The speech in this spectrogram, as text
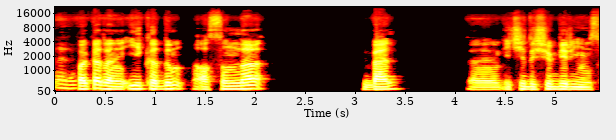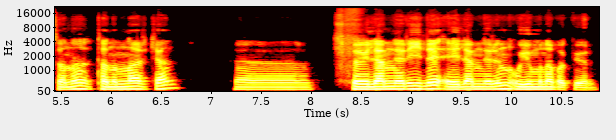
Evet. Fakat hani ilk adım aslında ben e, içi dışı bir insanı tanımlarken e, söylemleriyle eylemlerinin uyumuna bakıyorum.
